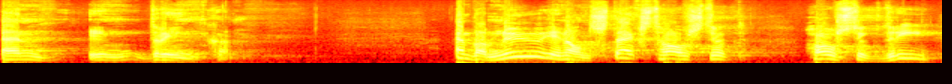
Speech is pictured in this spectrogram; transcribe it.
en in drinken. En dan nu in ons teksthoofdstuk, hoofdstuk 3,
